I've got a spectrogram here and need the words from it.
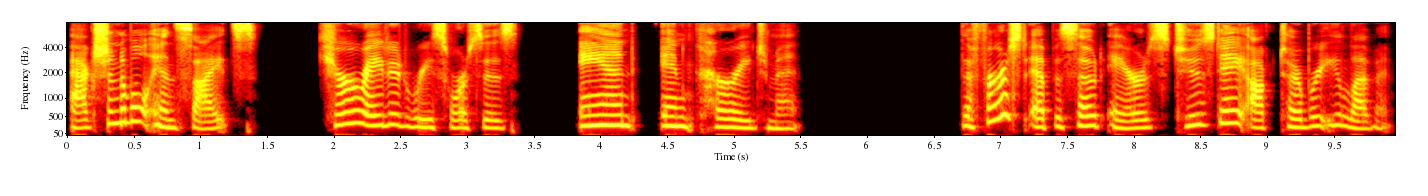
actionable insights, curated resources, and encouragement. The first episode airs Tuesday, October 11th.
